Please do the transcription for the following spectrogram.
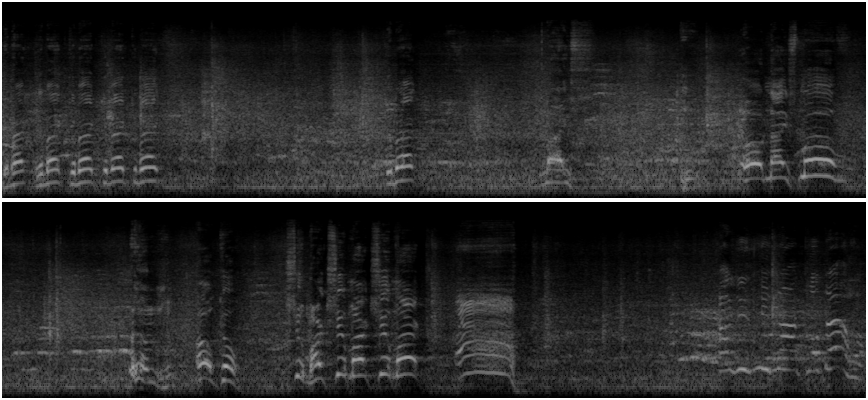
Get back, get back, get back, get back, get back. Get back. Nice. Oh, nice move. oh, go. Shoot, Mark, shoot, Mark, shoot, Mark. Ah! How did you not go that hook?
